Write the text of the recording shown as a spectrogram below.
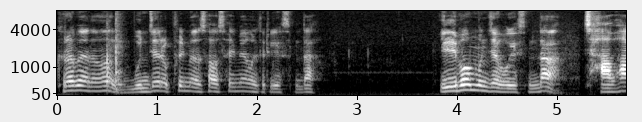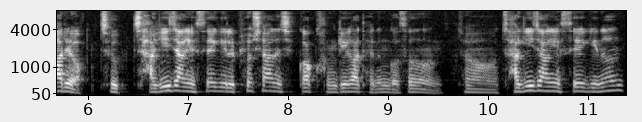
그러면은 문제를 풀면서 설명을 드리겠습니다. 1번 문제 보겠습니다. 자화력, 즉 자기장의 세기를 표시하는 식과 관계가 되는 것은 저 자기장의 세기는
